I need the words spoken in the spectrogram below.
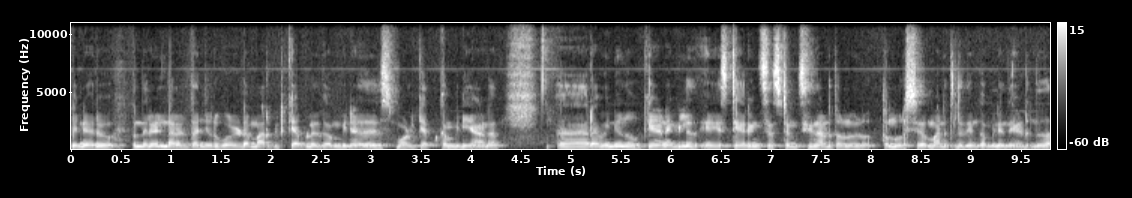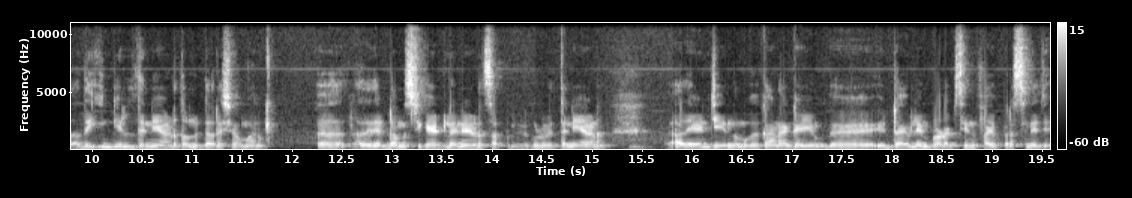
പിന്നെ ഒരു ഇപ്പം നിലവിൽ നാലായിരത്തി അഞ്ഞൂറ് കോടിയുടെ മാർക്കറ്റ് ക്യാപ്പുള്ള ഒരു കമ്പനി അതായത് സ്മോൾ ക്യാപ്പ് കമ്പനിയാണ് റവന്യൂ നോക്കുകയാണെങ്കിൽ സ്റ്റിയറിംഗ് സിസ്റ്റംസിൽ നിന്നാണ് തൊണ്ണൂറ് തൊണ്ണൂറ് ശതമാനത്തിലധികം കമ്പനി നേടുന്നത്. അത് ഇന്ത്യയിൽ തന്നെയാണ് തൊണ്ണൂറ്റാറ് ശതമാനം. അതായത് ഡൊമസ്റ്റിക് ആയിട്ട് തന്നെയാണ് സപ്ലൈ തന്നെയാണ് അത് ഏൺ ചെയ്യുന്ന നമുക്ക് കാണാൻ കഴിയും. ഡ്രൈവ് ലൈൻ പ്രോഡക്ട്സിൽ നിന്ന് five percentage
